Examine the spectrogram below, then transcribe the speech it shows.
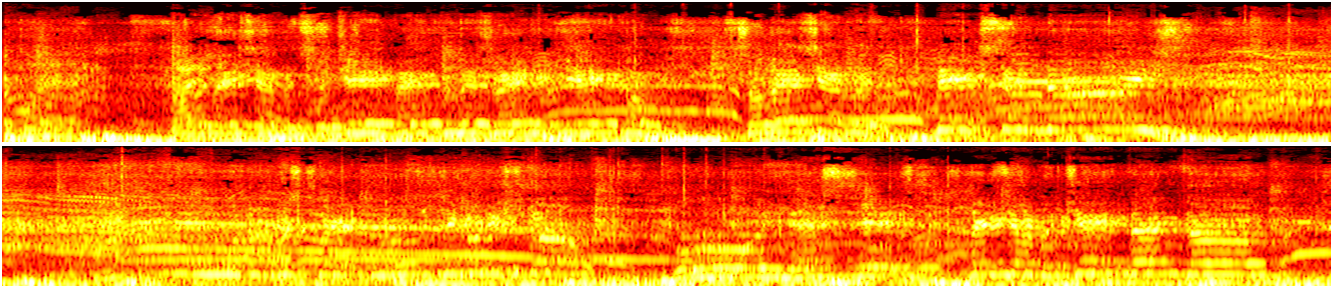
Right, ladies and gentlemen, so Jay Bentham is ready, here it comes. So ladies and gentlemen, make some noise! Oh, that was quite close, is he going to stop? Oh, yes, yes. Ladies and gentlemen, Jay Bentham!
